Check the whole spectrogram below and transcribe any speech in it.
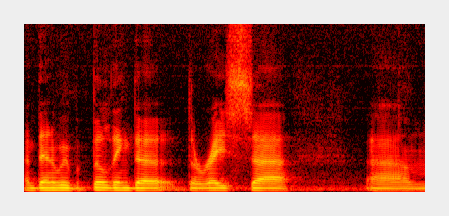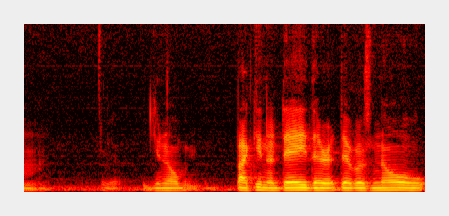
and then we were building the the race. Um, you know, back in the day there there was no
